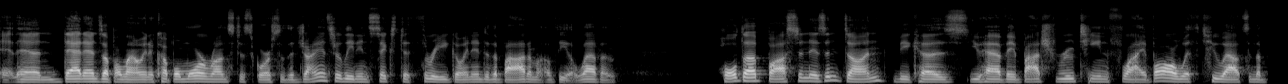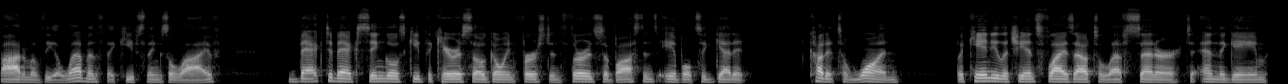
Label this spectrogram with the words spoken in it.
and then that ends up allowing a couple more runs to score. So the Giants are leading six to three going into the bottom of the 11th. Hold up, Boston isn't done because you have a botched routine fly ball with two outs in the bottom of the 11th that keeps things alive. Back to back singles keep the carousel going first and third, so Boston's able to get it, cut it to one. But Candy Lachance flies out to left center to end the game.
